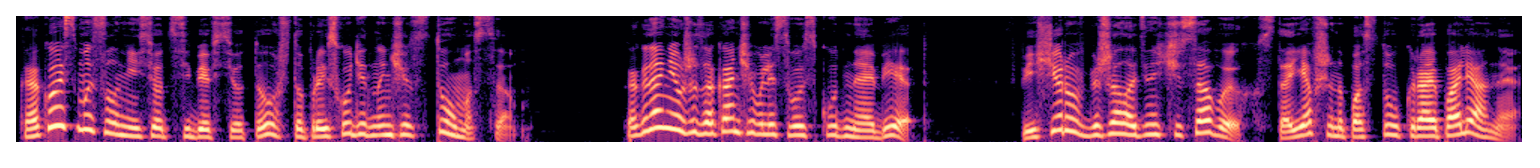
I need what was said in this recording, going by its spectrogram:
какой смысл несет в себе все то, что происходит нынче с Томасом. Когда они уже заканчивали свой скудный обед, в пещеру вбежал один из часовых, стоявший на посту у края поляны.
